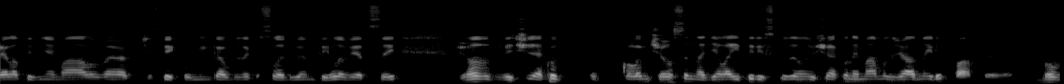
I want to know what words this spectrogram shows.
relativně málo v českých podmínkách vůbec jako sledujeme tyhle věci, že no, většině jako to, kolem čeho se nadělají ty diskuze, no, jako nemá moc žádný dopad. Jo. Bo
